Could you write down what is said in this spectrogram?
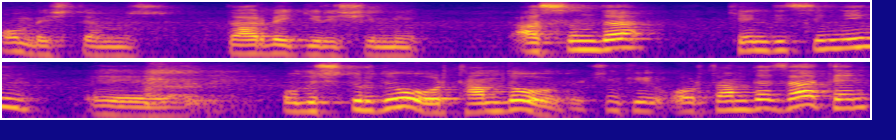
15 Temmuz darbe girişimi aslında kendisinin e, oluşturduğu ortamda oldu. Çünkü ortamda zaten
